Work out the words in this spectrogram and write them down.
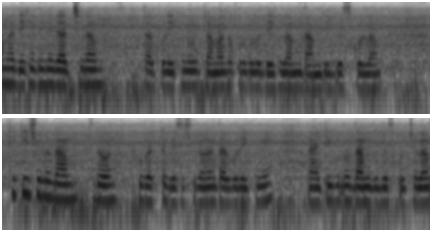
আমরা দেখে দেখে যাচ্ছিলাম। তারপরে এখানেও জামা কাপড়গুলো দেখলাম, দাম জিজ্ঞেস করলাম। ঠিকই ছিল দাম, ধর, খুব একটা বেশি ছিল না। তারপরে এখানে নাইটিগুলোর দাম জিজ্ঞেস করছিলাম,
